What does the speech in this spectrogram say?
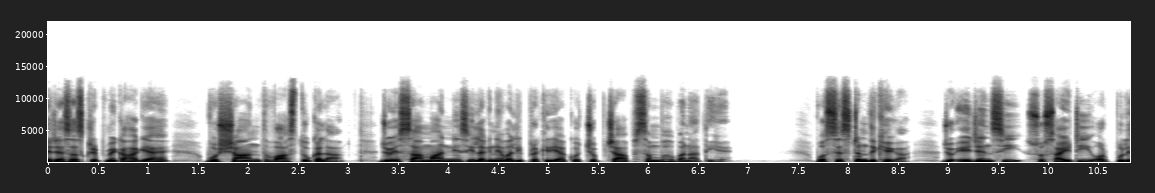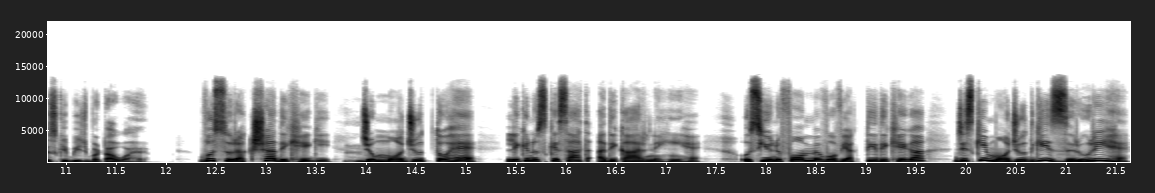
या जैसा स्क्रिप्ट में कहा गया है वो शांत वास्तुकला जो ये सामान्य सी लगने वाली प्रक्रिया को चुपचाप संभव बनाती है। वो सिस्टम दिखेगा जो एजेंसी सोसाइटी और पुलिस के बीच बटा हुआ है। वो सुरक्षा दिखेगी जो मौजूद तो है लेकिन उसके साथ अधिकार नहीं है। उस यूनिफॉर्म में वो व्यक्ति दिखेगा जिसकी मौजूदगी ज़रूरी है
